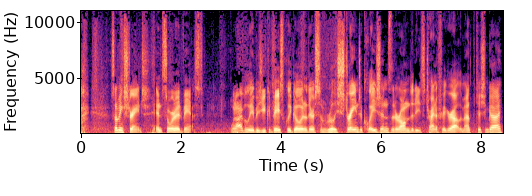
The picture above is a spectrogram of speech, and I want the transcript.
something strange and sort of advanced. What I believe is you could basically go into there's some really strange equations that are on that he's trying to figure out the mathematician guy,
